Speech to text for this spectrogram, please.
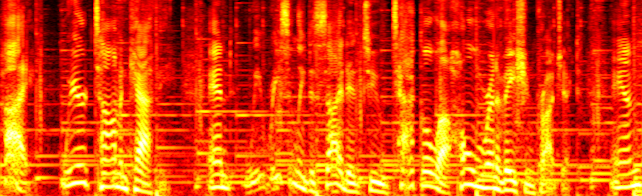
Hi, we're Tom and Kathy, and we recently decided to tackle a home renovation project, and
